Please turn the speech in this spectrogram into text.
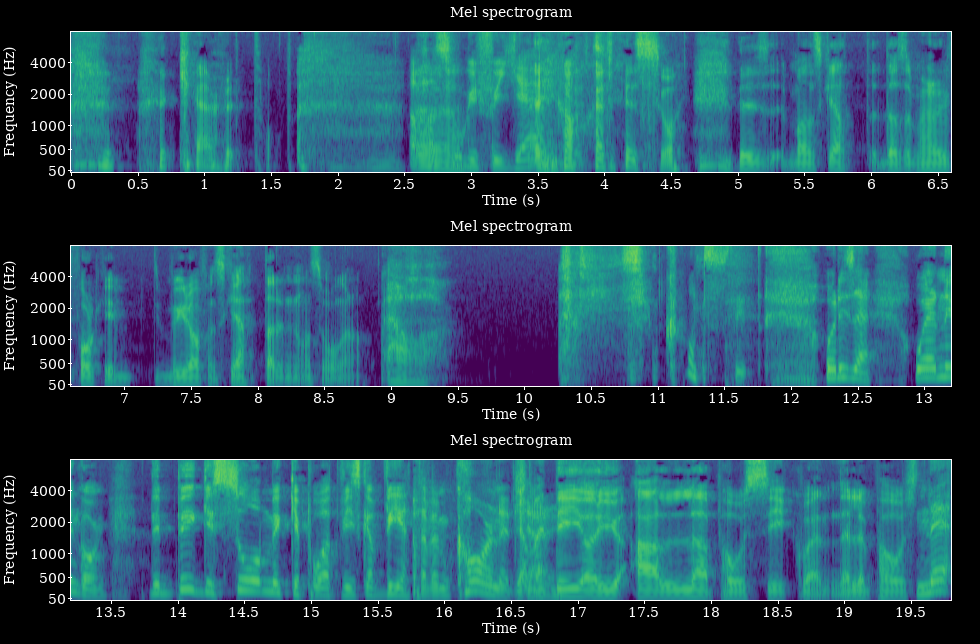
Carrot top. Ja, han såg ju för jävligt Ja, det är så. Det man skrattar, alltså man hör ju folk i biografen skrattade när man såg honom. Ja. så konstigt. Och det är så här, och än en gång, det bygger så mycket på att vi ska veta vem Carnage Ja, är. men det gör ju alla post-sequent, eller post Nej,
